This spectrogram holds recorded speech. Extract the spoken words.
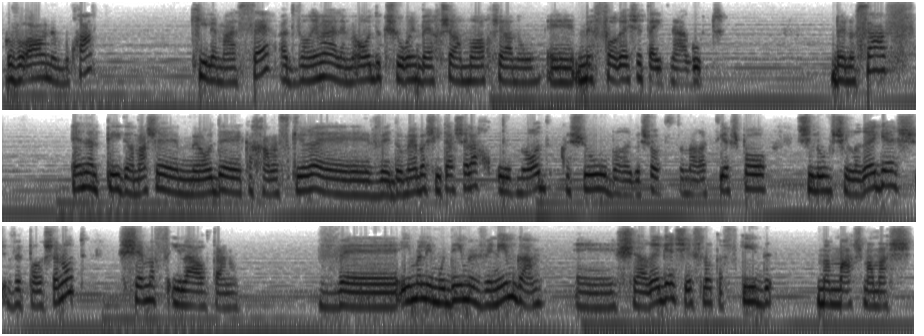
גבוהה או נמוכה. כי למעשה הדברים האלה מאוד קשורים באיך שהמוח שלנו אה, מפרש את ההתנהגות. בנוסף, NLP, גם מה שמאוד ככה מזכיר ודומה בשיטה שלך, הוא מאוד קשור ברגשות. זאת אומרת, יש פה שילוב של רגש ופרשנות שמפעילה אותנו. ואם הלימודים מבינים גם אה, שהרגש יש לו תפקיד ממש ממש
